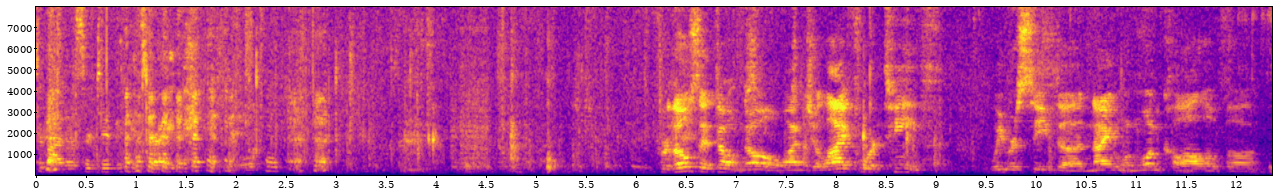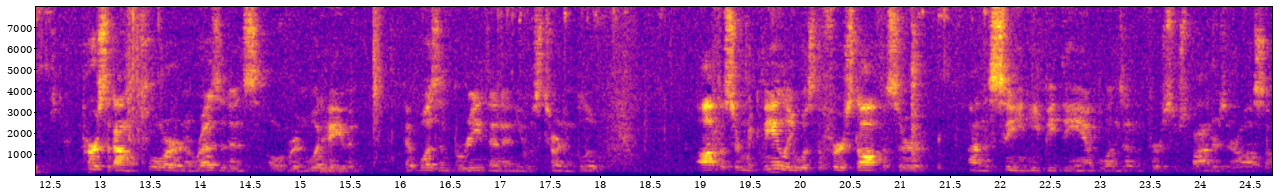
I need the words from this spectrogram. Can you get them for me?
To buy those certificates, right? For those that don't know, on July fourteenth, we received a nine-one-one call of a person on the floor in a residence over in Woodhaven that wasn't breathing and he was turning blue. Officer McNeely was the first officer on the scene. He beat the ambulance and the first responders there also.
